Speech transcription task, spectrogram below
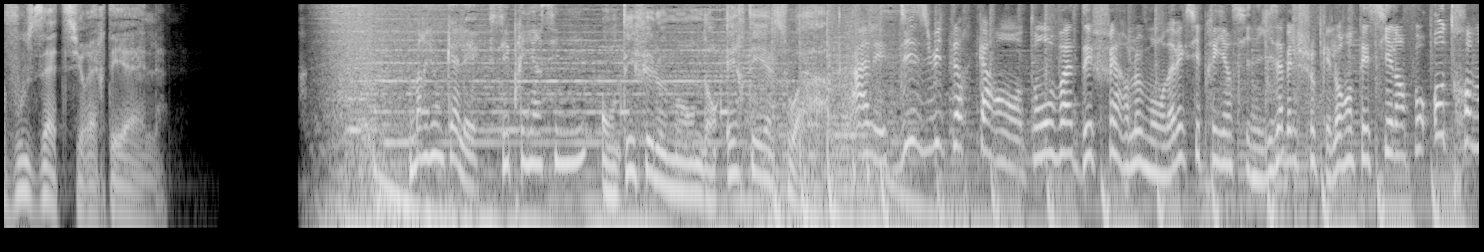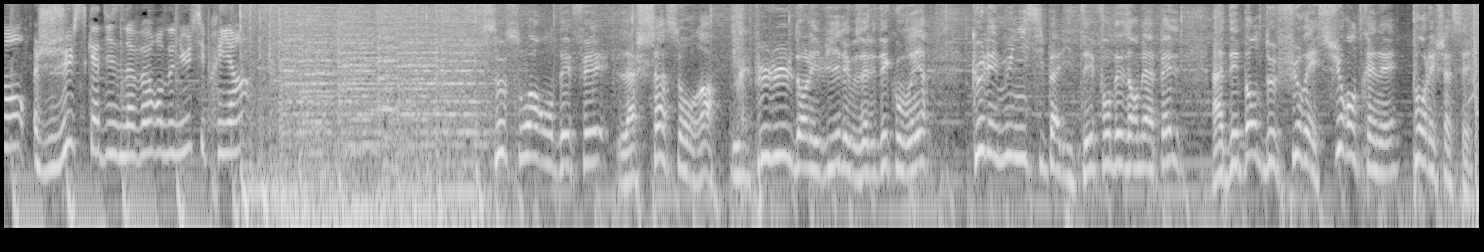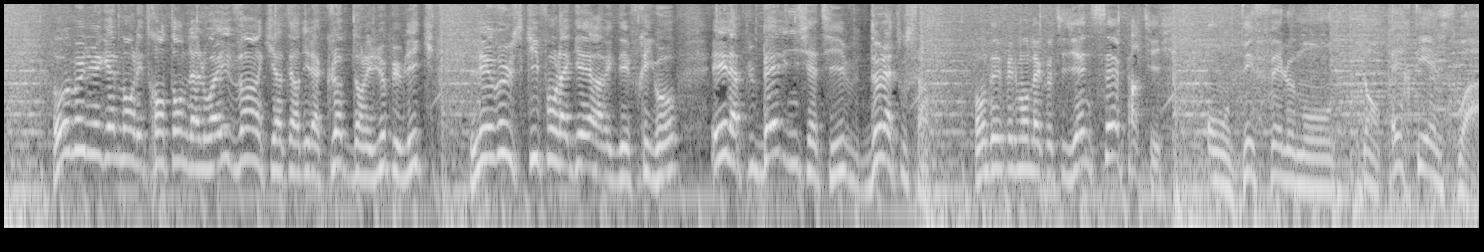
vous êtes sur RTL. Marion Calais, Cyprien Sini. On défait le monde dans RTL Soir. Allez, 18h40, on va défaire le monde avec Cyprien Sini, Isabelle Choquet, Laurent Tessier, l'info autrement jusqu'à 19h au menu. Cyprien Ce soir, on défait la chasse aux rats. Ils pullulent dans les villes et vous allez découvrir que les municipalités font désormais appel à des bandes de furets surentraînées pour les chasser. Au menu également les 30 ans de la loi E20 qui interdit la clope dans les lieux publics, les Russes qui font la guerre avec des frigos et la plus belle initiative de la Toussaint. On défait le monde de la quotidienne, c'est parti. On défait le monde dans RTL Soir.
